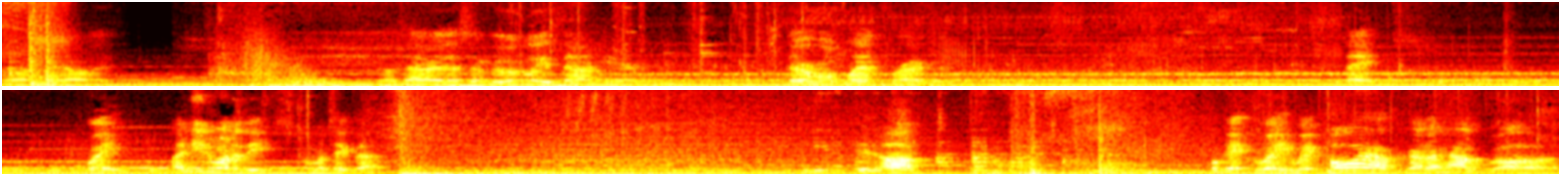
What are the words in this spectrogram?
Don't tell it. Don't tell me there's some googlies down here. Thermal plant fragment. Thanks. Wait, I need one of these. I'm gonna take that. Get up. Okay, wait, wait. Oh, yeah, I forgot I have uh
